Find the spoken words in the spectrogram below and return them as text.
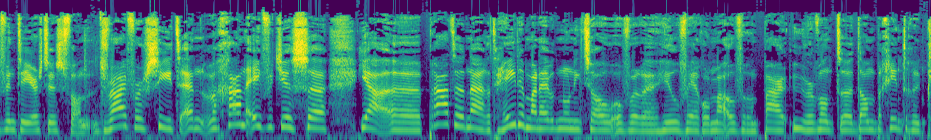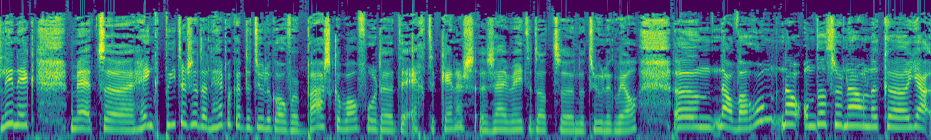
Sniff and Tears dus van Driver's Seat. En we gaan eventjes eh, ja, eh, praten naar het heden. Maar daar heb ik nog niet zo over eh, heel ver hoor, maar over een paar uur. Want dan begint er een clinic met Henk Pietersen. Dan heb ik het natuurlijk over basketbal voor de, de echte kenners. Zij weten dat natuurlijk wel. Ehm, nou, waarom? Nou, omdat er namelijk ja,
